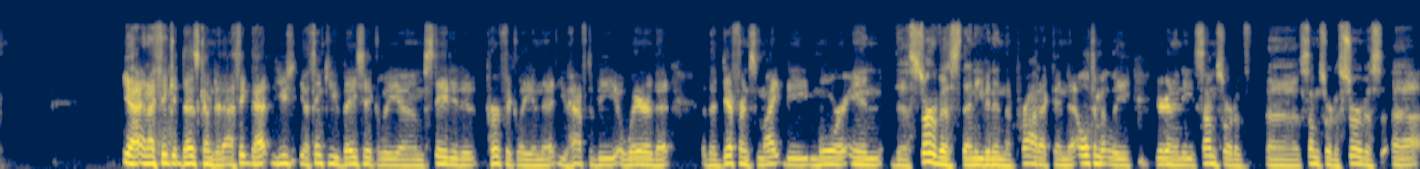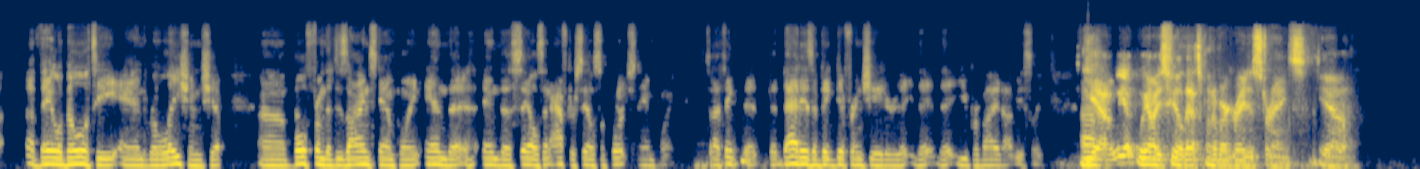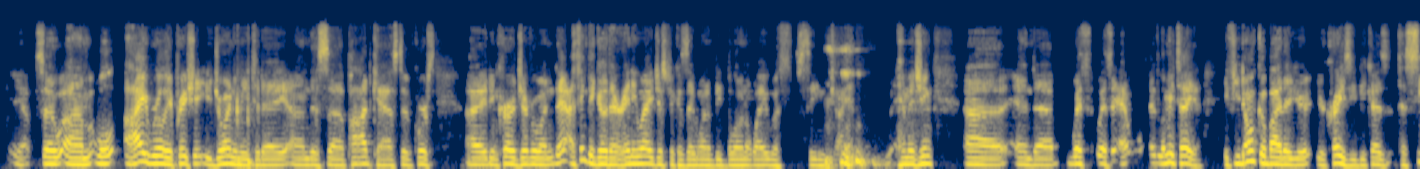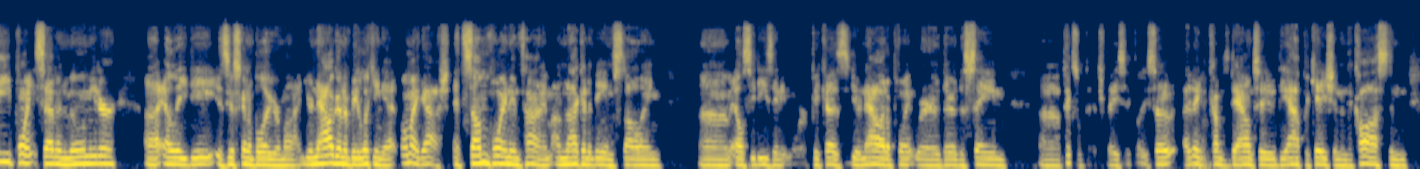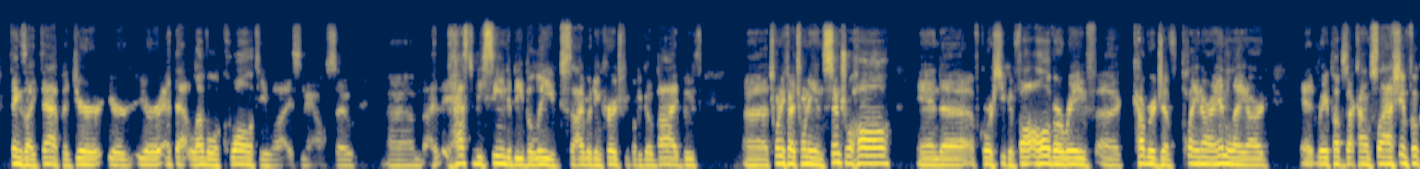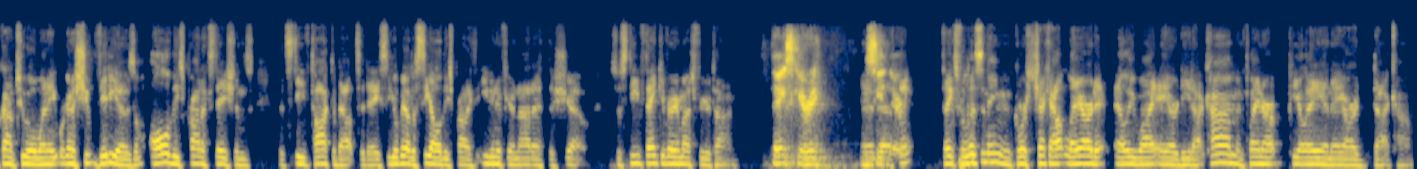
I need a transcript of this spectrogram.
Yeah, and I think it does come to that. I think that you, I think you basically um, stated it perfectly in that you have to be aware that the difference might be more in the service than even in the product, and ultimately you're going to need some sort of uh, some sort of service uh, availability and relationship, uh, both from the design standpoint and the and the sales and after sales support standpoint. So I think that that, that is a big differentiator that, that, that you provide, obviously. Yeah, we, we always feel that's one of our greatest strengths. Yeah. Yeah. So, um, well, I really appreciate you joining me today on this uh, podcast. Of course, I'd encourage everyone. They, I think they go there anyway, just because they want to be blown away with seeing giant imaging. Uh, and uh, with with, uh, let me tell you, if you don't go by there, you're you're crazy because to see 0.7 millimeter uh, LED is just going to blow your mind. You're now going to be looking at, oh my gosh, at some point in time, I'm not going to be installing um, LCDs anymore because you're now at a point where they're the same uh, pixel pitch, basically. So I think it comes down to the application and the cost and things like that. But you're you're you're at that level quality wise now. So um, it has to be seen to be believed. So I would encourage people to go buy booth uh, 2520 in Central Hall. And uh, of course, you can follow all of our rave uh, coverage of planar and leyard at ravepubs.com slash infocomm2018. We're going to shoot videos of all of these product stations that Steve talked about today. So you'll be able to see all these products even if you're not at the show. So, Steve, thank you very much for your time. Thanks, Gary. And, see you uh, there. Th- thanks for listening. And of course, check out Leyard at leyard.com and planar at planar.com.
